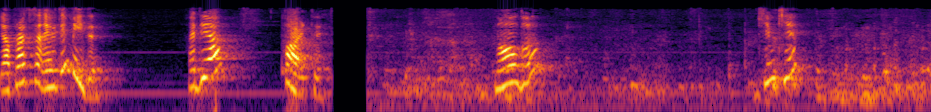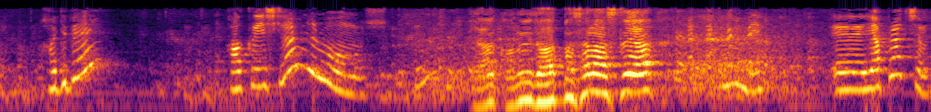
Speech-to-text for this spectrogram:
Yaprak sen evde miydin? Hadi ya. Parti. Ne oldu? Kim kim? Hadi be. Halkla ilişkiler müdürü mü olmuş? Ya konuyu dağıtmasana Aslı ya. Emin Bey. Ee, Yaprakçım,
